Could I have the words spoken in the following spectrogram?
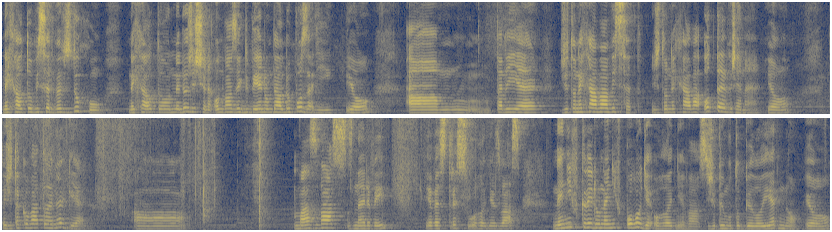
nechal to vyset ve vzduchu, nechal to nedořešené. On vás jak kdyby jenom dal do pozadí, jo. A mm, tady je, že to nechává vyset, že to nechává otevřené, jo. Takže taková to energie. Uh, má z vás z nervy, je ve stresu ohledně z vás, není v klidu, není v pohodě ohledně vás, že by mu to bylo jedno, jo.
